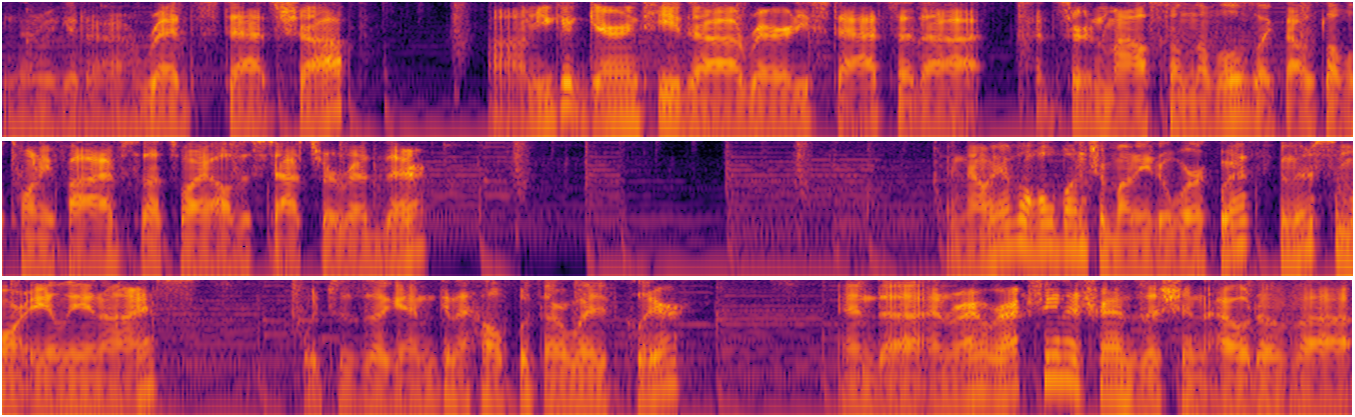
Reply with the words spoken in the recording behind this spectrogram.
And then we get a red stat shop. Um, you get guaranteed uh, rarity stats at uh, at certain milestone levels, like that was level 25, so that's why all the stats are red there. And now we have a whole bunch of money to work with, and there's some more alien eyes, which is again going to help with our wave clear. And uh, and we're actually going to transition out of uh,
